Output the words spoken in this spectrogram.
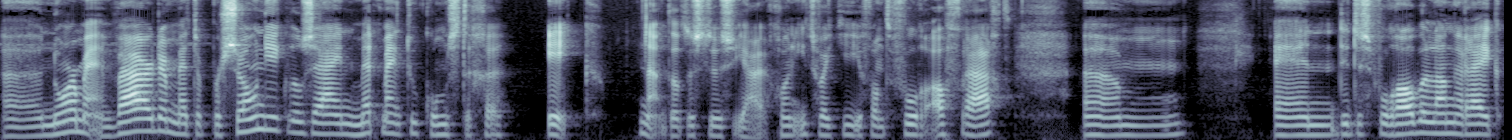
uh, normen en waarden, met de persoon die ik wil zijn, met mijn toekomstige ik. Nou, dat is dus ja, gewoon iets wat je je van tevoren afvraagt. Um, en dit is vooral belangrijk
